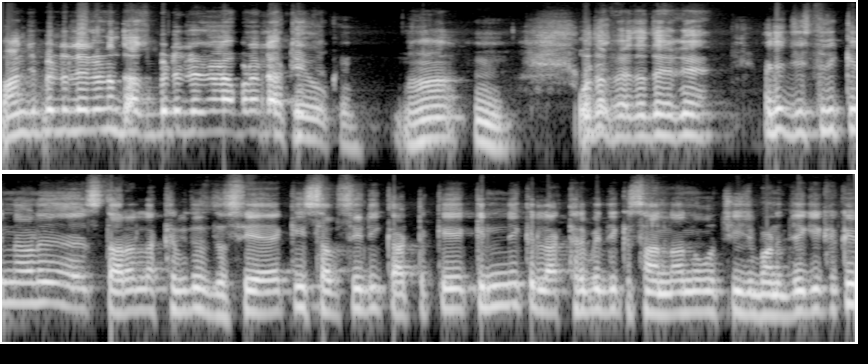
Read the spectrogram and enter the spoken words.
ਪੰਜ ਪਿੰਡ ਲੈ ਲੈਣ 10 ਪਿੰਡ ਲੈ ਲੈਣ ਆਪਣੇ ਇਕੱਠੇ ਇਲਾਕੇ ਹੋ ਕੇ। ਹਾਂ। ਹੂੰ। ਉਹਦਾ ਫਾਇਦਾ ਤਾਂ ਹੈਗਾ ਹੈ। ਅੱਛਾ ਜਿਸ ਤਰੀਕੇ ਨਾਲ 17 ਲੱਖ ਰੁਪਏ ਤੁਸੀਂ ਦੱਸਿਆ ਹੈ ਕਿ ਸਬਸਿਡੀ ਕੱਟ ਕੇ ਕਿੰਨੇ ਕੁ ਲੱਖ ਰੁਪਏ ਦੀ ਕਿਸਾਨਾਂ ਨੂੰ ਉਹ ਚੀਜ਼ ਬਣ ਜਾਏਗੀ? ਕਿਉਂਕਿ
